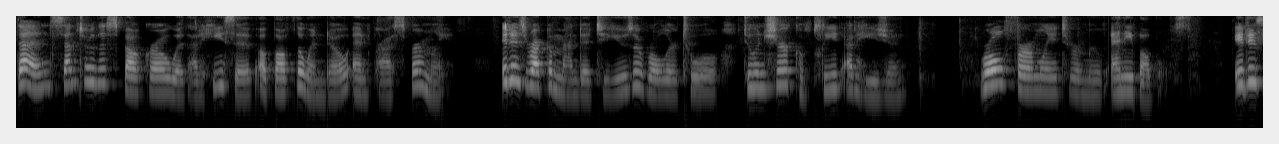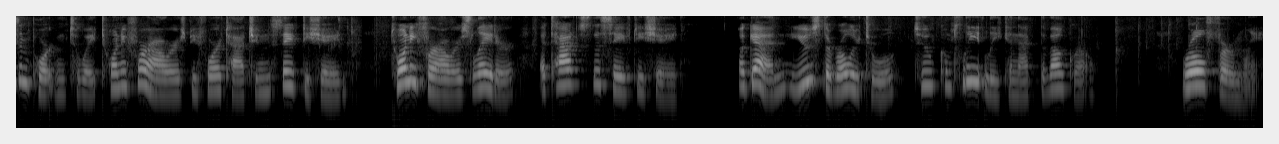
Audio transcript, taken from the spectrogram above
Then center this Velcro with adhesive above the window and press firmly. It is recommended to use a roller tool to ensure complete adhesion. Roll firmly to remove any bubbles. It is important to wait 24 hours before attaching the safety shade. 24 hours later, attach the safety shade. Again, use the roller tool to completely connect the Velcro. Roll firmly.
